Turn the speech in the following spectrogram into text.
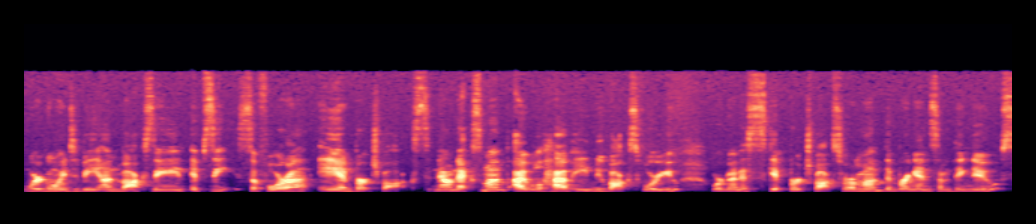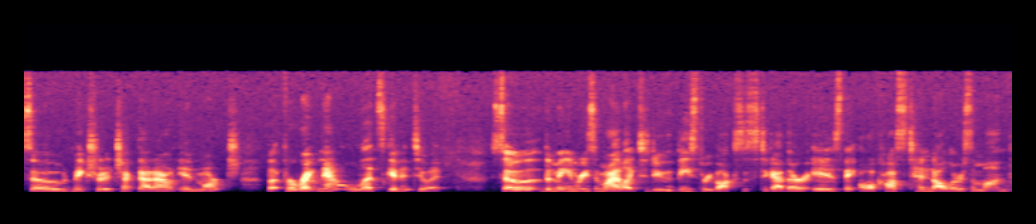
we're going to be unboxing Ipsy, Sephora, and Birchbox. Now next month I will have a new box for you. We're going to skip Birchbox for a month and bring in something new, so make sure to check that out in March. But for right now, let's get into it. So the main reason why I like to do these three boxes together is they all cost $10 a month.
